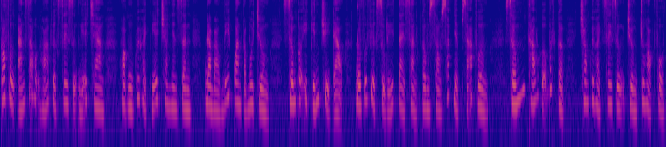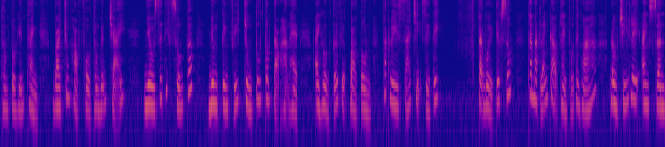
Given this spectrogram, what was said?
có phương án xã hội hóa việc xây dựng nghĩa trang hoặc quy hoạch nghĩa trang nhân dân đảm bảo mỹ quan và môi trường, sớm có ý kiến chỉ đạo đối với việc xử lý tài sản công sau sắp nhập xã phường, sớm tháo gỡ bất cập trong quy hoạch xây dựng trường Trung học phổ thông Tô Hiến Thành và Trung học phổ thông Nguyễn Trãi. Nhiều di tích xuống cấp nhưng kinh phí trùng tu tôn tạo hạn hẹp, ảnh hưởng tới việc bảo tồn, phát huy giá trị di tích. Tại buổi tiếp xúc, thay mặt lãnh đạo thành phố Thanh Hóa, đồng chí Lê Anh Xuân,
